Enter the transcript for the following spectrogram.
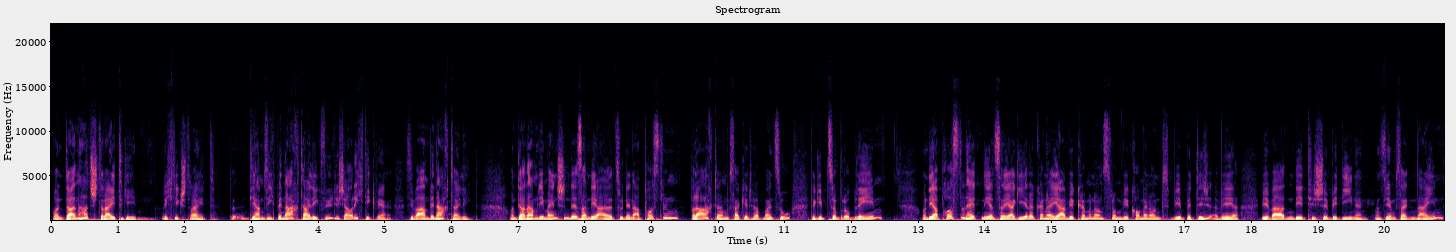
Und dann hat es Streit gegeben, richtig Streit. Die haben sich benachteiligt gefühlt, ist auch richtig. Sie waren benachteiligt. Und dann haben die Menschen das die, äh, zu den Aposteln gebracht und haben gesagt, jetzt hört mal zu, da gibt es ein Problem. Und die Apostel hätten jetzt reagieren können, ja, wir kümmern uns darum, wir kommen und wir, wir, wir werden die Tische bedienen. Und sie haben gesagt, nein,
